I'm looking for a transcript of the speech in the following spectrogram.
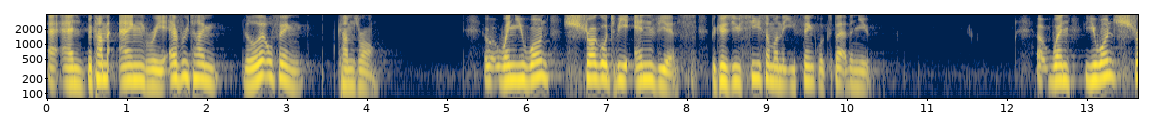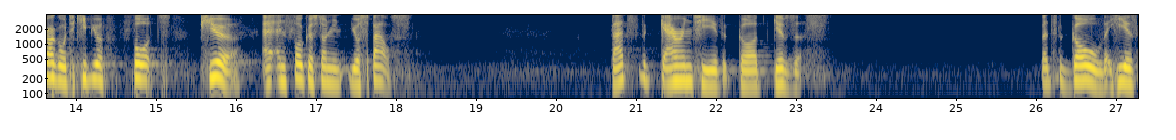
and become angry every time the little thing comes wrong when you won't struggle to be envious because you see someone that you think looks better than you. Uh, when you won't struggle to keep your thoughts pure and focused on your spouse. That's the guarantee that God gives us. That's the goal that He is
